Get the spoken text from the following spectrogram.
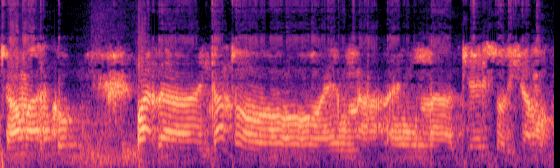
Ciao Marco, guarda, intanto è, una, è un gesto diciamo,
